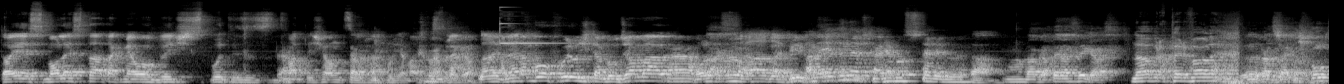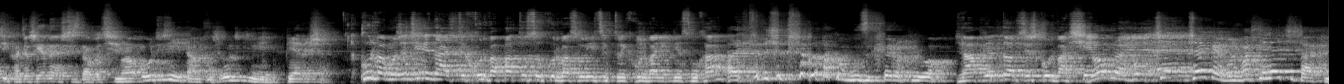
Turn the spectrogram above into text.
To jest Molesta, tak miało być z płyty z 2000, Dobra. tak chuja mają ostrego. No i Ale tam było w chuj ludzi, tam był Jamal, A, Molesta, Siadaj, Wilk. Ale jedyneczka, nie? Bo z cztery były. Tak. Dobra, teraz wygas. Dobra, perwole. Dobra, trzeba jakiś punkcik, chociaż jeden jeszcze zdobyć. No, udźgnij tam coś, udźgnij. Pierwsze. Kurwa, możecie nie dać tych kurwa patusów kurwa z ulicy, których kurwa nikt nie słucha? Ale wtedy się tylko taką muzykę robiło. Ja pierdolę, przecież kurwa się. Dobra, bo cie, czekaj, bo właśnie leci taki.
